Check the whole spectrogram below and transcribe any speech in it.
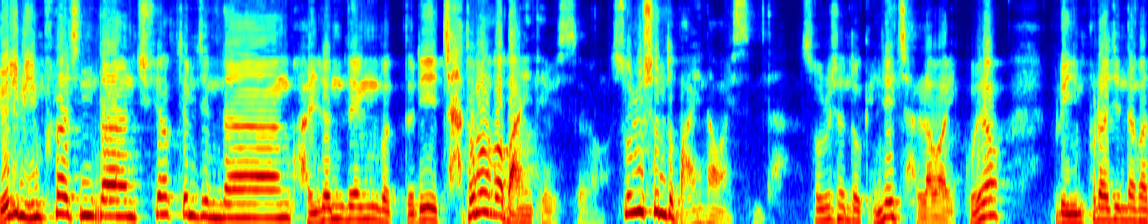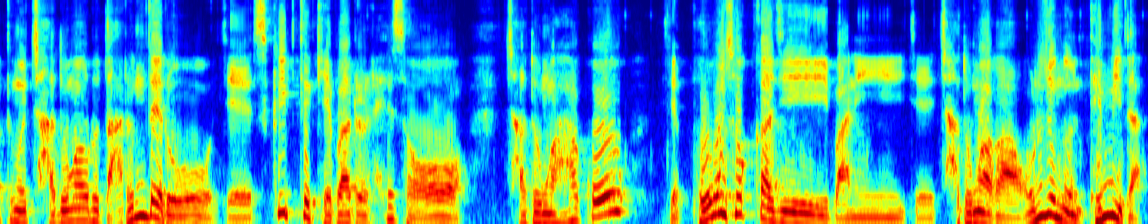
요즘 인프라 진단, 취약점 진단 관련된 것들이 자동화가 많이 되어 있어요. 솔루션도 많이 나와 있습니다. 솔루션도 굉장히 잘 나와 있고요. 우리 인프라 진단 같은 걸 자동화로 나름대로 이제 스크립트 개발을 해서 자동화하고 이제 보고서까지 많이 이제 자동화가 어느 정도는 됩니다.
